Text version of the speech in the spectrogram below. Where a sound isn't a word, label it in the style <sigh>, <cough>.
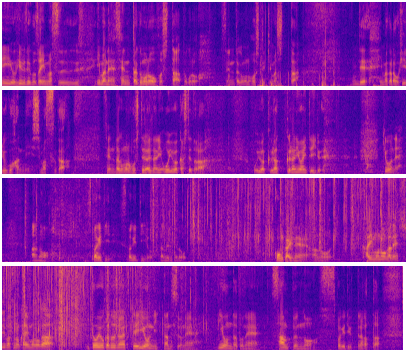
いいお昼でございます。今ね洗濯物を干したところ。洗濯物干してきました。で今からお昼ご飯にしますが洗濯物干してる間にお湯沸かしてたらお湯はグラッグラに沸いている。今日はねあのスパゲティスパゲティを食べるけど今回ねあの買い物がね週末の買い物がイトーヨーカドーじゃなくてイオンに行ったんですよね。イオンだとね3分のスパゲティ売ってなかった。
